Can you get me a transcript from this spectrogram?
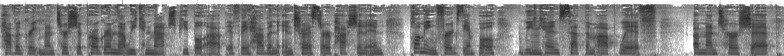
have a great mentorship program that we can match people up if they have an interest or a passion in plumbing, for example. We can set them up with a mentorship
